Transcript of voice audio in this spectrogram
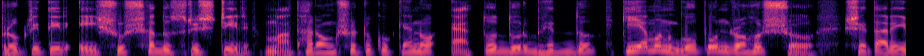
প্রকৃতির এই সুস্বাদু সৃষ্টির মাথার অংশটুকু কেন এত দুর্ভেদ্য? কি এমন গোপন রহস্য সে তার এই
